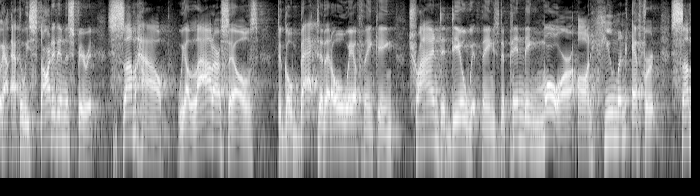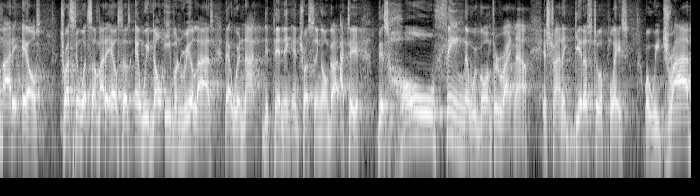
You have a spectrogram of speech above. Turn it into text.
after we started in the Spirit, somehow we allowed ourselves to go back to that old way of thinking, trying to deal with things, depending more on human effort, somebody else, trusting what somebody else does, and we don't even realize that we're not depending and trusting on God. I tell you, this whole thing that we're going through right now is trying to get us to a place where we drive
